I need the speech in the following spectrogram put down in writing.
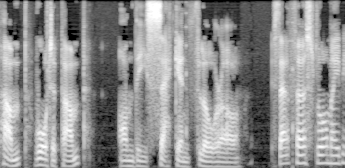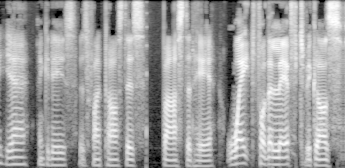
pump, water pump, on the second floor. Or is that first floor, maybe? Yeah, I think it is. Let's fly past this bastard here. Wait for the lift because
